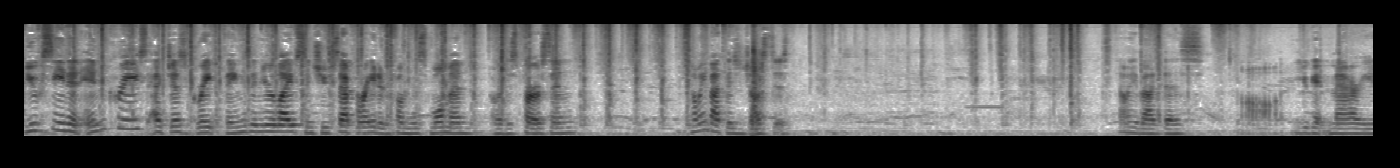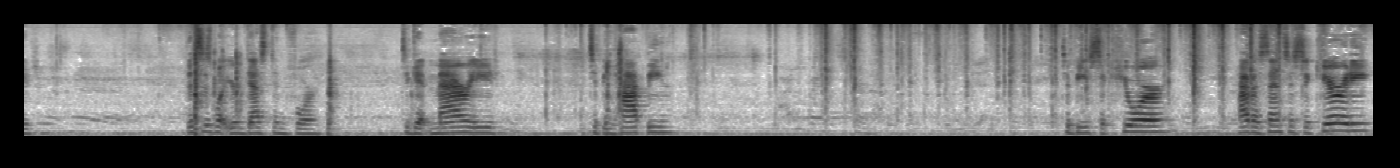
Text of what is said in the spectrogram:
You've seen an increase at just great things in your life since you separated from this woman or this person. Tell me about this justice. Tell me about this. You get married. This is what you're destined for. To get married, to be happy, to be secure, have a sense of security.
